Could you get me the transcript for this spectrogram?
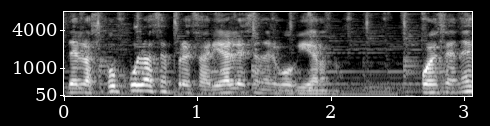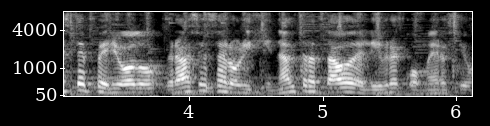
de las cúpulas empresariales en el gobierno. Pues en este periodo, gracias al original Tratado de Libre Comercio,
